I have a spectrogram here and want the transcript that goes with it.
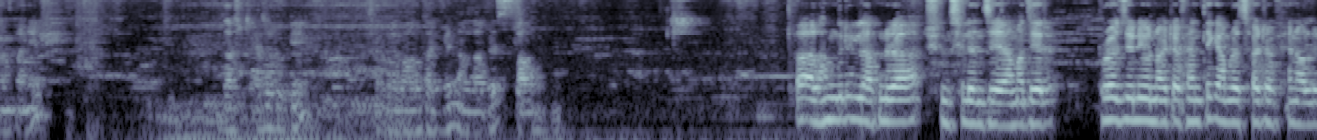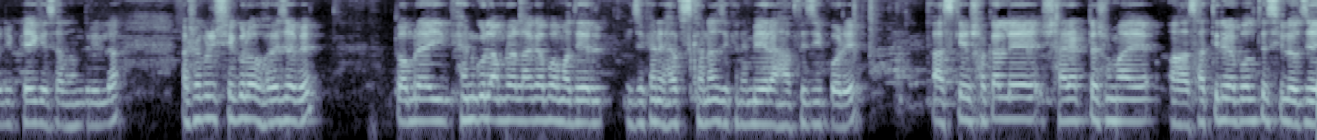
কোম্পানির। জাস্ট এতটুকুই। সকলে ভালো থাকবেন, আল্লাহ হাফেজ, সালাম। তো আলহামদুলিল্লাহ আপনারা শুনছিলেন যে আমাদের প্রয়োজনীয় নয়টা ফ্যান থেকে আমরা ছয়টা ফ্যান অলরেডি পেয়ে গেছি, আলহামদুলিল্লাহ। আশা করি সেগুলো হয়ে যাবে। তো আমরা এই ফ্যানগুলো আমরা লাগাবো আমাদের যেখানে হাফসখানা যেখানে মেয়েরা হাফেজি পড়ে। আজকে সকালে সাড়ে আটটার সময় ছাত্রীরা বলতেছিল যে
